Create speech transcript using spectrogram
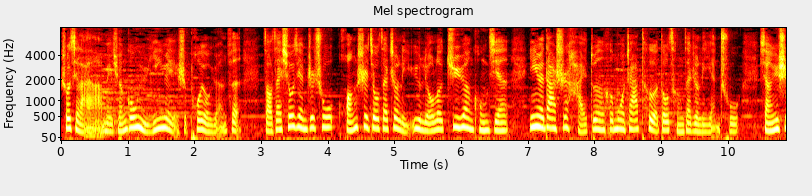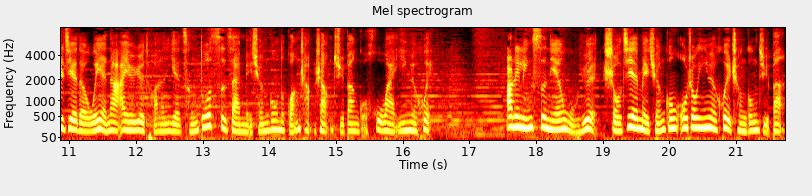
说起来啊，美泉宫与音乐也是颇有缘分。早在修建之初，皇室就在这里预留了剧院空间，音乐大师海顿和莫扎特都曾在这里演出。享誉世界的维也纳爱乐乐团也曾多次在美泉宫的广场上举办过户外音乐会。二零零四年五月，首届美泉宫欧洲音乐会成功举办。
